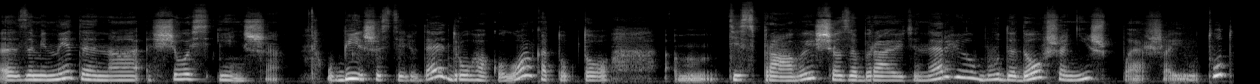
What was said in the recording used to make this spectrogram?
е, замінити на щось інше. У більшості людей друга колонка, тобто ті справи, що забирають енергію, буде довша, ніж перша. І тут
